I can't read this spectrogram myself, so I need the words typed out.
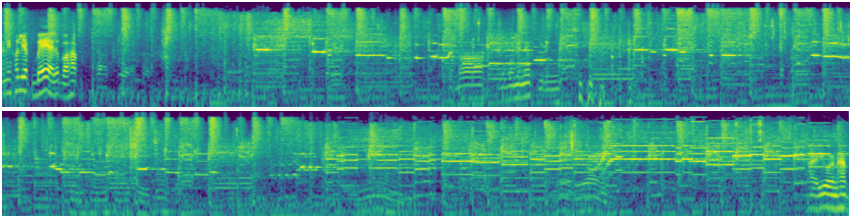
อันนี้เขาเรียกแบ้หรือเปล่าครับครับแบ้ครับแต่บ่อันนี้บ่ไม่น่ากินหนึ่งสองสามสี่ห้าหกถ่ายดูนะครับ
